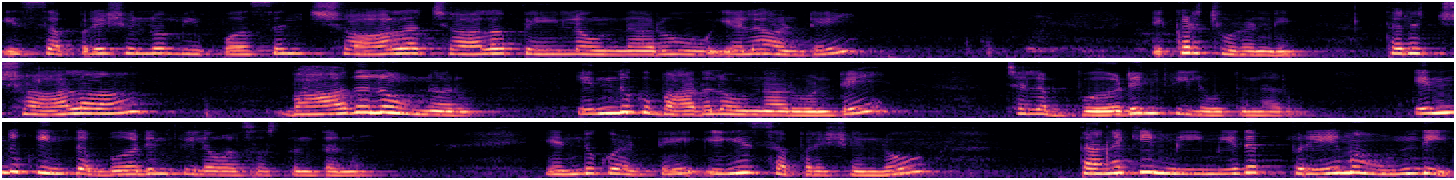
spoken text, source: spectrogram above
ఈ సపరేషన్లో మీ పర్సన్ చాలా చాలా పెయిన్లో ఉన్నారు. ఎలా అంటే ఇక్కడ చూడండి. తను చాలా బాధలో ఉన్నారు. ఎందుకు బాధలో ఉన్నారు అంటే చాలా బర్డెన్ ఫీల్ అవుతున్నారు. ఎందుకు ఇంత బర్డెన్ ఫీల్ అవ్వాల్సి వస్తుంది తను? ఎందుకంటే ఈ సపరేషన్లో తనకి మీ మీద ప్రేమ ఉంది.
